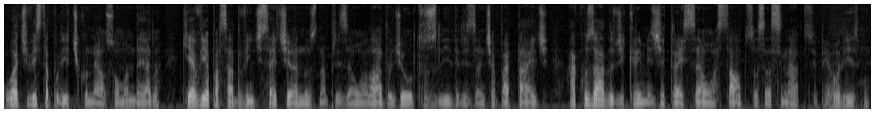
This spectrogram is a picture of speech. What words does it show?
O ativista político Nelson Mandela, que havia passado 27 anos na prisão ao lado de outros líderes anti-apartheid, acusado de crimes de traição, assaltos, assassinatos e terrorismo,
